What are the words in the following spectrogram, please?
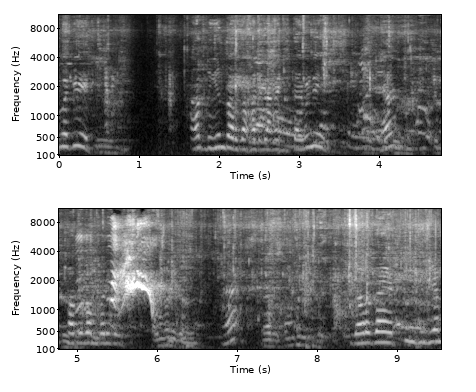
নাকি? আর দুজন দরকার হাতে লাগাই দিতে পারবি নি? হ্যাঁ? কত দরকার একটু দুজন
